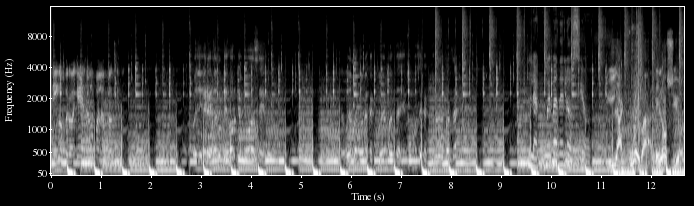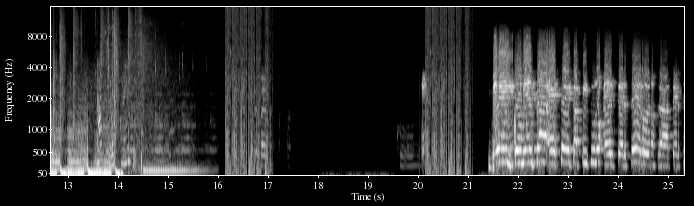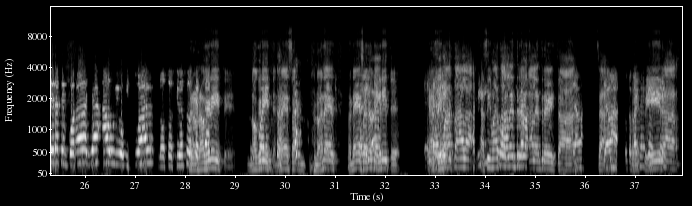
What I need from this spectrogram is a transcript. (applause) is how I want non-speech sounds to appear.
contigo, pero hay que dejarlo para la próxima. Oye, esto es lo mejor que puedo hacer. Te voy a mandar una captura de pantalla. ¿Cómo se captura la pantalla? La cueva del ocio. La cueva del ocio. Bien, comienza este capítulo, el tercero de nuestra tercera temporada ya audiovisual. Los ociosos. Pero no grite, no grite, no es, no es, no es necesario que grite. Casi mata a la, casi mata a la, a la entrevista. Ya va, o sea, ya va. Lo que pasa es que respira.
